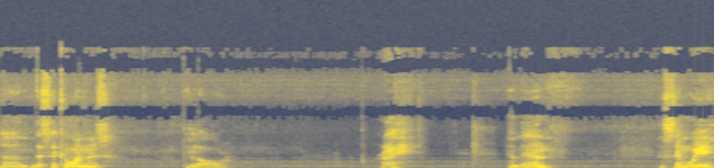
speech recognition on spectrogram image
and the second one is below right? And then the same way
